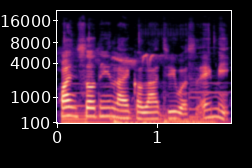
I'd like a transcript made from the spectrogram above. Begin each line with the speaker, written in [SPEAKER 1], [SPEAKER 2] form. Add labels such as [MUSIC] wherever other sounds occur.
[SPEAKER 1] 欢迎收听《来狗垃圾》，我是 Amy，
